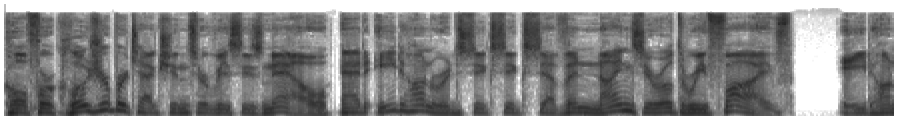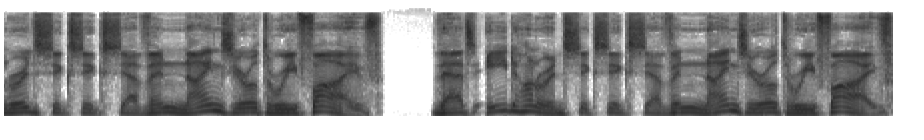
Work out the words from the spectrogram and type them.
Call Foreclosure Protection Services now at 800 667 9035. 800 667 9035. That's 800 667 9035.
